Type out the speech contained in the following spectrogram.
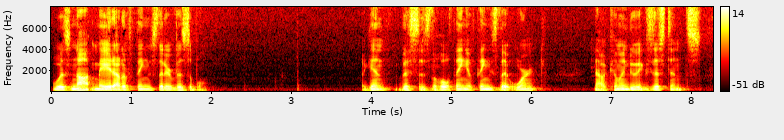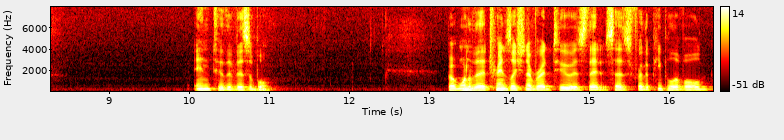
was not made out of things that are visible. Again, this is the whole thing of things that weren't now come into existence into the visible. But one of the translation I've read too is that it says, For the people of old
